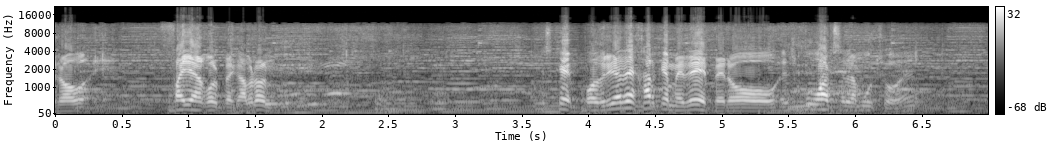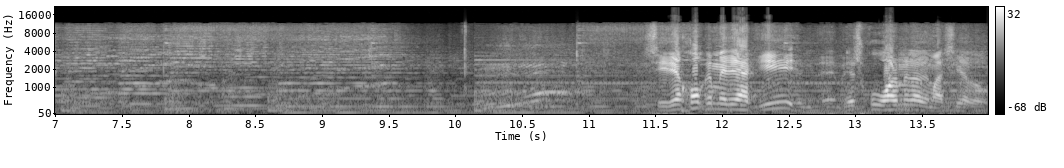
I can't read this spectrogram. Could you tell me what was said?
Pero falla el golpe, cabrón. Es que podría dejar que me dé, pero es jugársela mucho, ¿eh? Si dejo que me dé aquí, eh, es jugármela demasiado.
